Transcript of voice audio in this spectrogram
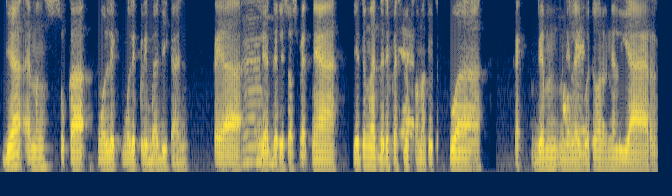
dia emang suka ngulik-ngulik pribadi kan kayak Hmm. ngeliat dari sosmednya dia tuh ngeliat dari Facebook sama Twitter gue kayak dia men- menilai Oke. gue tuh orangnya liar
